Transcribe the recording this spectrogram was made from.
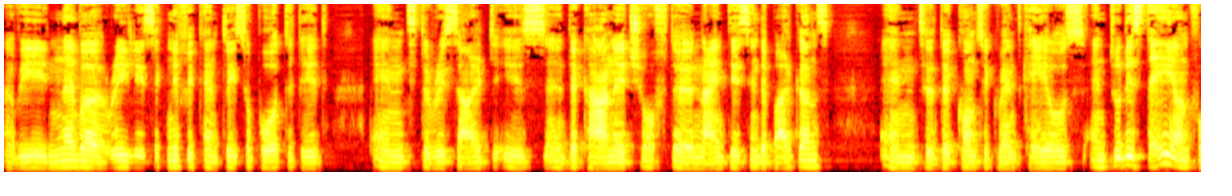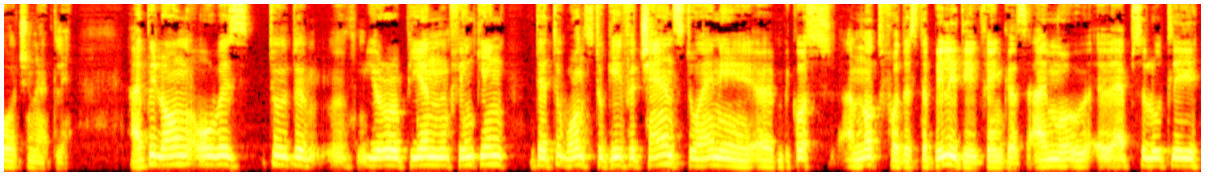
Uh, we never really significantly supported it. And the result is uh, the carnage of the 90s in the Balkans and the consequent chaos. And to this day, unfortunately, I belong always to the uh, European thinking that wants to give a chance to any, uh, because I'm not for the stability thinkers. I'm uh, absolutely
